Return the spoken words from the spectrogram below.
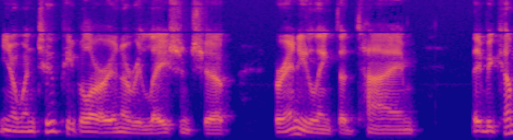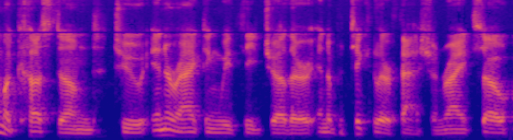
you know, when two people are in a relationship for any length of time, they become accustomed to interacting with each other in a particular fashion, right? So,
